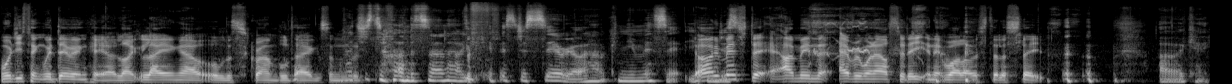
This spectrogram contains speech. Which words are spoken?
What do you think we're doing here? Like laying out all the scrambled eggs and I the. just don't understand how, you, if it's just cereal, how can you miss it? You I just- missed it. I mean, that everyone else had eaten it while I was still asleep. Oh, okay.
